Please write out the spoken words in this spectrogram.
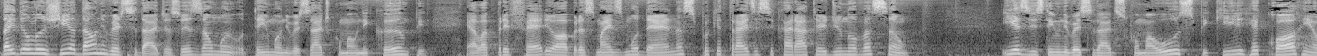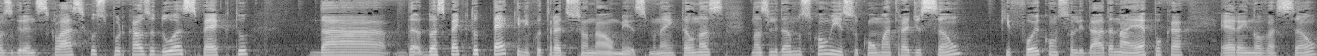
da ideologia da universidade. Às vezes uma, tem uma universidade como a Unicamp ela prefere obras mais modernas porque traz esse caráter de inovação. E existem universidades como a USP que recorrem aos grandes clássicos por causa do aspecto da, da, do aspecto técnico tradicional mesmo, né? Então nós nós lidamos com isso, com uma tradição que foi consolidada na época era inovação.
